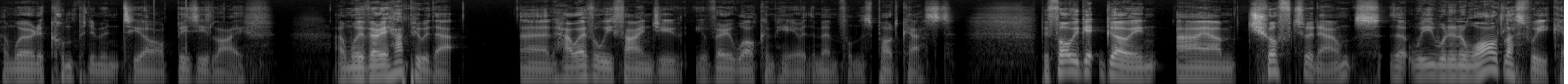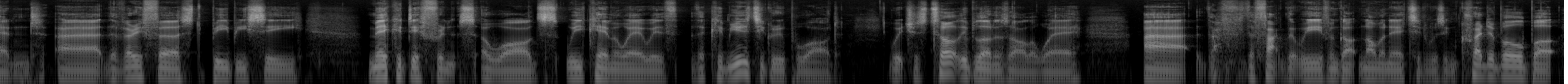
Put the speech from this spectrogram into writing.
and we're an accompaniment to your busy life. And we're very happy with that. And however we find you, you're very welcome here at the Menfulness Podcast. Before we get going, I am chuffed to announce that we won an award last weekend, uh, the very first BBC Make a Difference Awards. We came away with the Community Group Award, which has totally blown us all away. Uh, the fact that we even got nominated was incredible, but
